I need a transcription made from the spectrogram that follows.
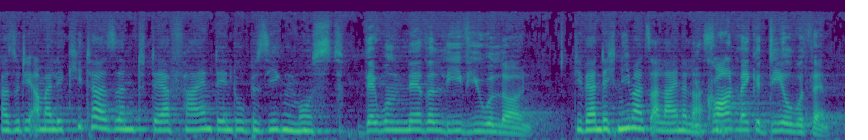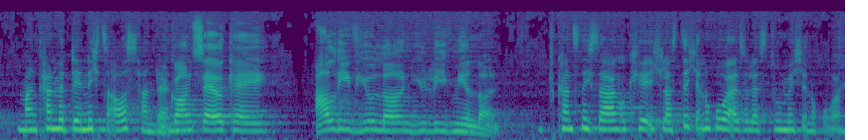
Also die Amalekiter sind der Feind, den du besiegen musst. They will never leave you alone. Die werden dich niemals alleine You lassen. can't make a deal with them. Man kann mit denen nichts You aushandeln. can't say, okay, I'll leave you alone, you leave me alone. Du kannst nicht sagen, okay, ich lasse dich in Ruhe, also lässt du mich in Ruhe.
